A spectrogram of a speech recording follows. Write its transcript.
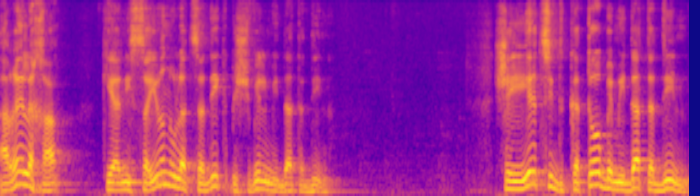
הרי לך כי הניסיון הוא לצדיק בשביל מידת הדין. שיהיה צדקתו במידת הדין,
